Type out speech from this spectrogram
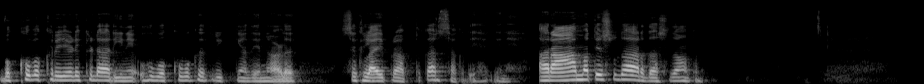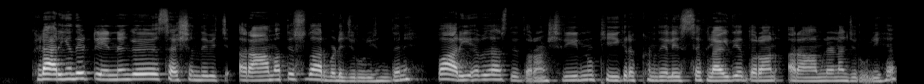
ਵੱਖੋ ਵੱਖਰੇ ਜਿਹੜੇ ਖਿਡਾਰੀ ਨੇ ਉਹ ਵੱਖੋ ਵੱਖਰੇ ਤਰੀਕਿਆਂ ਦੇ ਨਾਲ ਸਿਖਲਾਈ ਪ੍ਰਾਪਤ ਕਰ ਸਕਦੇ ਹੈਗੇ ਨੇ। ਆਰਾਮ ਅਤੇ ਸੁਧਾਰ ਦਾ ਸਿਧਾਂਤ। ਖਿਡਾਰੀਆਂ ਦੇ ਟ੍ਰੇਨਿੰਗ ਸੈਸ਼ਨ ਦੇ ਵਿੱਚ ਆਰਾਮ ਅਤੇ ਸੁਧਾਰ ਬੜੇ ਜ਼ਰੂਰੀ ਹੁੰਦੇ ਨੇ। ਭਾਰੀ ਅਭਿਆਸ ਦੇ ਦੌਰਾਨ ਸਰੀਰ ਨੂੰ ਠੀਕ ਰੱਖਣ ਦੇ ਲਈ ਸਿਖਲਾਈ ਦੇ ਦੌਰਾਨ ਆਰਾਮ ਲੈਣਾ ਜ਼ਰੂਰੀ ਹੈ।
